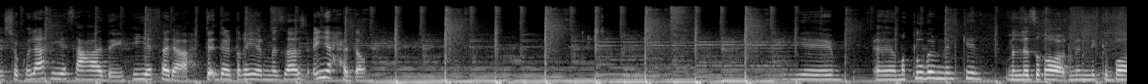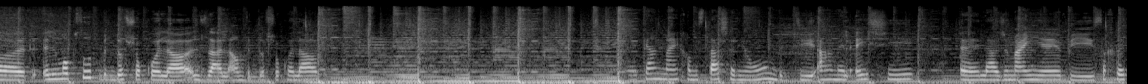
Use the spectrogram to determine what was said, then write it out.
الشوكولا آه، هي سعادة هي فرح بتقدر تغير مزاج أي حدا. هي آه، مطلوبة من الكل من الصغار من الكبار. المبسوط بده شوكولا الزعلان بده شوكولا. كان معي 15 يوم بدي أعمل أي شيء آه، لجمعيه بصخرة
